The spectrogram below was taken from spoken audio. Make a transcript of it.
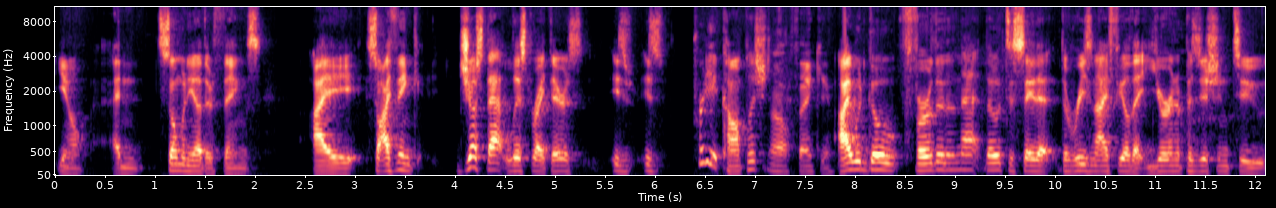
you know, and so many other things. I so I think just that list right there is is is pretty accomplished. Oh, thank you. I would go further than that, though, to say that the reason I feel that you're in a position to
